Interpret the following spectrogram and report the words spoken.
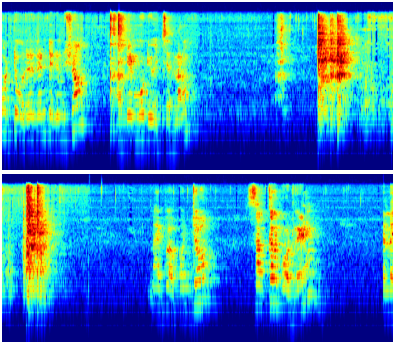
போட்டு ஒரு ரெண்டு நிமிஷம் அப்படியே மூடி வச்சிடலாம். நான் இப்போ கொஞ்சம் சர்க்கரை போடுறேன். நல்லா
